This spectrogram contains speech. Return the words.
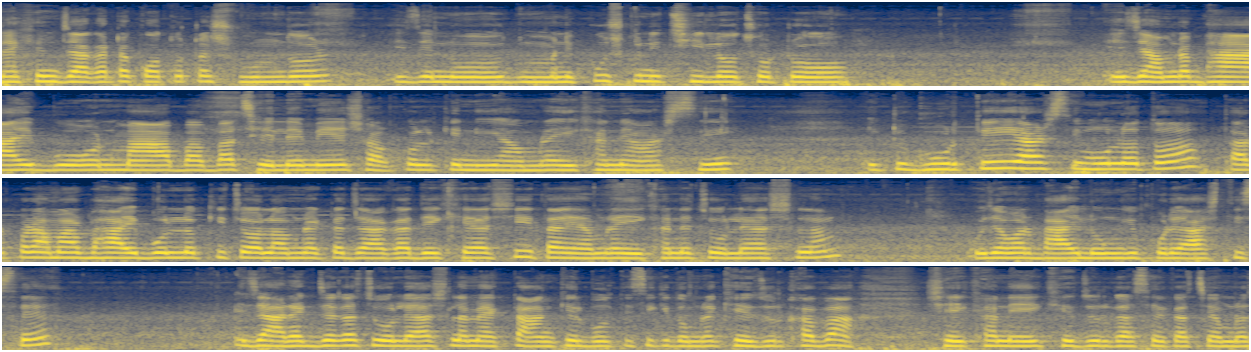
দেখেন জায়গাটা কতটা সুন্দর। এই যে মানে পুষ্কুনি ছিল ছোট। এই যে আমরা ভাই, বোন, মা, বাবা, ছেলে, মেয়ে সকলকে নিয়ে আমরা এখানে আসছি। একটু ঘুরতেই আসছি মূলত। তারপর আমার ভাই বলল কি, চলো আমরা একটা জায়গা দেখে আসি। তাই আমরা এখানে চলে আসলাম। ওই যে আমার ভাই লুঙ্গি পরে আসতিছে। এই যে আরেক জায়গায় চলে আসলাম। একটা আঙ্কেল বলতেছি কি, তোমরা খেজুর খাবা? সেইখানে এই খেজুর গাছের কাছে আমরা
